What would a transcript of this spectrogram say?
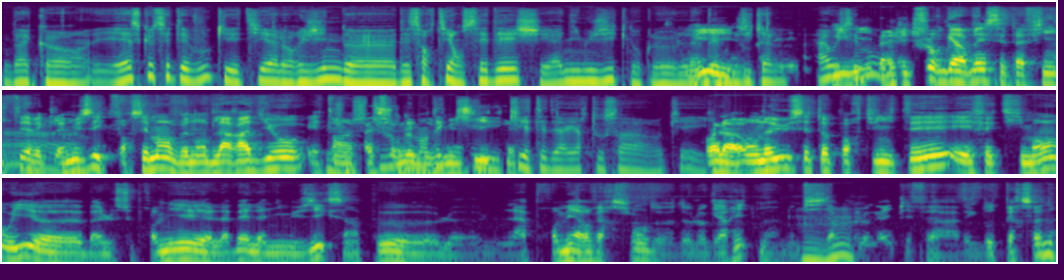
D'accord. Et est-ce que c'était vous qui étiez à l'origine des sorties en CD chez Animusic, donc le label musical? Ah oui, c'est vous bah, J'ai toujours gardé cette affinité avec la ah. musique, forcément, venant de la radio, étant un passionné de musique. Qui, qui était derrière tout ça. Ok. Voilà, on a eu cette opportunité, et effectivement, oui, euh, bah, ce premier label Animusic, c'est un peu euh, le, la première version de, de Logarithme, même si mmh après Logarithme est fait avec d'autres personnes.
